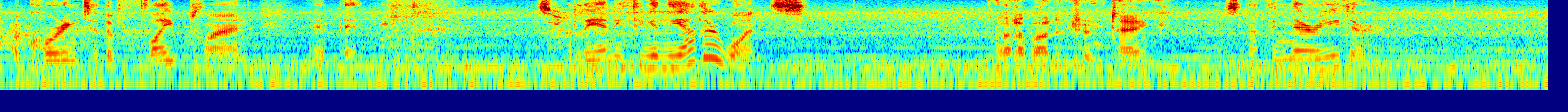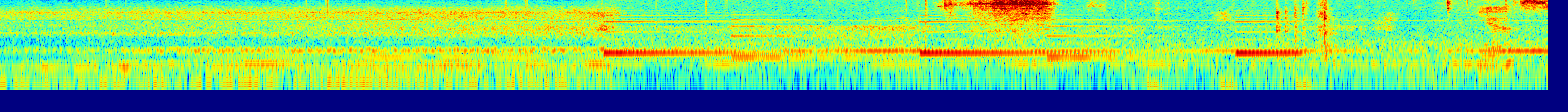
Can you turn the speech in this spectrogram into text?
according to the flight plan, and, and there's hardly anything in the other ones. What about the trim tank? There's nothing there either. Yes?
